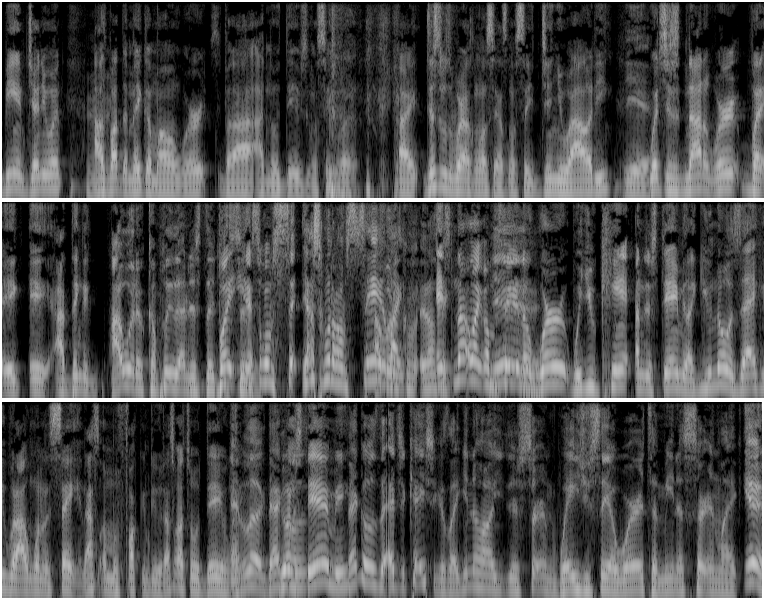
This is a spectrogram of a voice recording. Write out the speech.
being genuine. I Mm-hmm. was about to make up my own words, but I, I know Dave's gonna say what. All right, this was where I was gonna say. I was gonna say genuality, Yeah. which is not a word, but it, it I think it, i would have completely understood but that's what I'm saying. That's what I'm saying. Like, co- and I was it's like, not like I'm saying a word where you can't understand me. Like, you know exactly what I want to say, and that's what I'm gonna fucking do. That's what I told Dave. Like, and look, that you goes, understand me? That goes to education because, like, you know how you, there's certain ways you say a word to mean a certain like. Yeah.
